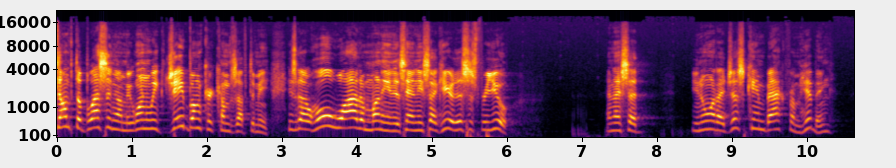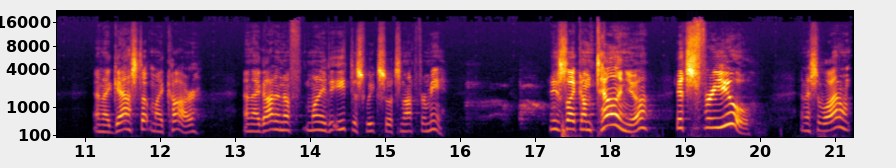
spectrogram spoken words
dumped a blessing on me. One week, Jay Bunker comes up to me. He's got a whole wad of money in his hand. He's like, Here, this is for you. And I said, You know what? I just came back from Hibbing and I gassed up my car and I got enough money to eat this week, so it's not for me. And he's like, I'm telling you, it's for you. And I said, Well, I don't,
